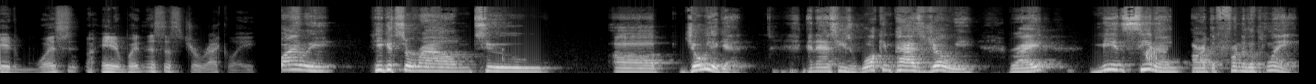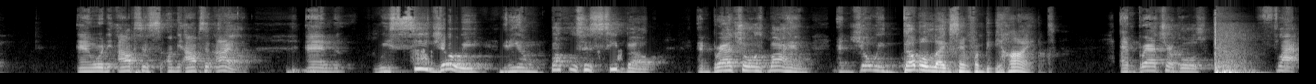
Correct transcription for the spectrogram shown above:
He had, wis- he had witnessed this directly. finally he gets around to uh Joey again. And as he's walking past Joey, right? Me and Cena are at the front of the plane. And we're the opposite on the opposite aisle. And we see Joey and he unbuckles his seatbelt and Bradshaw is by him and Joey double legs him from behind. And Bradshaw goes flat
